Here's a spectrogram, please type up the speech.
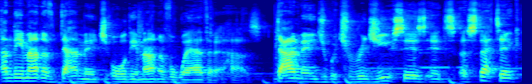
and the amount of damage or the amount of wear that it has. Damage which reduces its aesthetic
